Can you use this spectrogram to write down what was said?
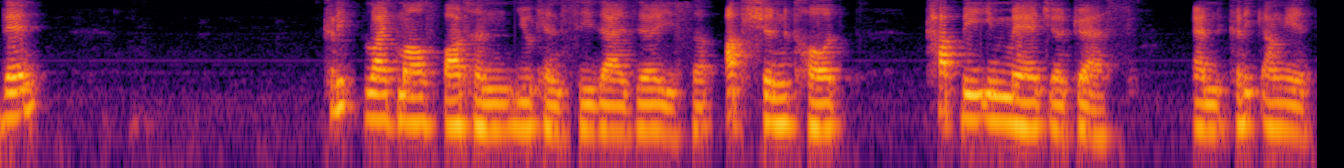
Then click right mouse button, you can see that there is an option called copy image address and click on it.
